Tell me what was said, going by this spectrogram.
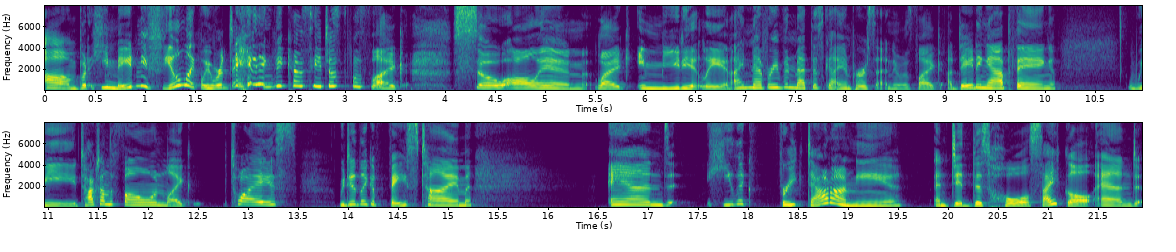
Um, but he made me feel like we were dating because he just was like so all in, like immediately. And I never even met this guy in person. It was like a dating app thing. We talked on the phone like twice. We did like a FaceTime. And he like freaked out on me and did this whole cycle. And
